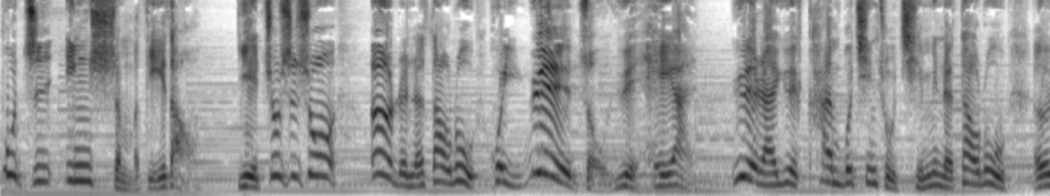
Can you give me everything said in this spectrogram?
不知因什么跌倒。也就是说，恶人的道路会越走越黑暗。越来越看不清楚前面的道路，而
